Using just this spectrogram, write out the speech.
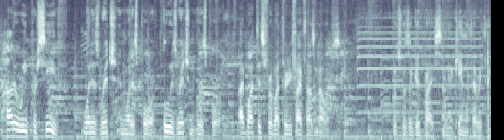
How do we perceive what is rich and what is poor? Who is rich and who is poor? I bought this for about $35,000, which was a good price. I mean, it came with everything.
